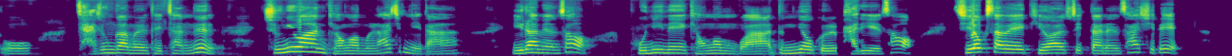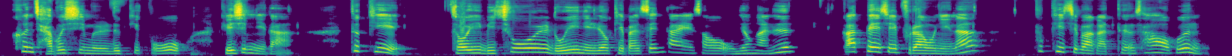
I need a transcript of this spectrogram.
또 자존감을 되찾는 중요한 경험을 하십니다. 일하면서 본인의 경험과 능력을 발휘해서 지역사회에 기여할 수 있다는 사실에 큰 자부심을 느끼고 계십니다. 특히 저희 미추홀 노인인력개발센터에서 운영하는 카페지 브라운이나 쿠키즈바 같은 사업은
